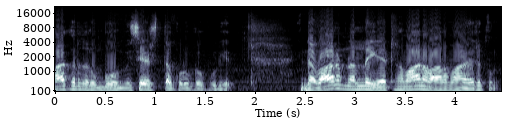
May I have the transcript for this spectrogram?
பார்க்குறது ரொம்பவும் விசேஷத்தை கொடுக்கக்கூடியது. இந்த வாரம் நல்ல ஏற்றமான வாரமாக இருக்கும்.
